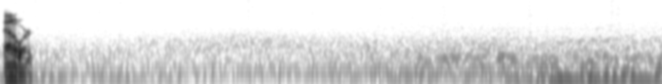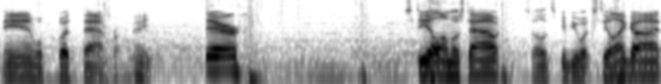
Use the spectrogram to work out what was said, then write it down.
That'll work. And we'll put that right there. Steel almost out. So let's give you what steel I got.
